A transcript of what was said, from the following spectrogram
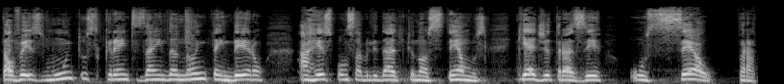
talvez muitos crentes ainda não entenderam a responsabilidade que nós temos, que é de trazer o céu para a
